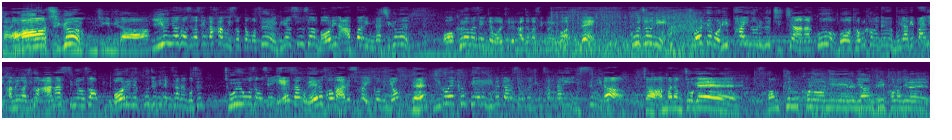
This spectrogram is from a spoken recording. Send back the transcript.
자, 아, 지금! 움직입니다. 이윤열 선수가 생각하고 있었던 것은 그냥 순수한 머린 압박입니다. 지금은 어 그러면서 이제 멀티를 가져갈 생각인 것 같은데 꾸준히 절대 뭐 리파이너리도 짓지 않았고 뭐 더블 커맨드를 무리하게 빨리 감행하지도 않았으면서 머리를 꾸준히 생산한 것은 조용호 선수의 예상 외로 더 많을 수가 있거든요. 네. 이거에 큰 피해를 입을 가능성도 지금 상당히 있습니다. 자, 앞마당 쪽에 성큰 콜로니를 위한 그립 콜로니를,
